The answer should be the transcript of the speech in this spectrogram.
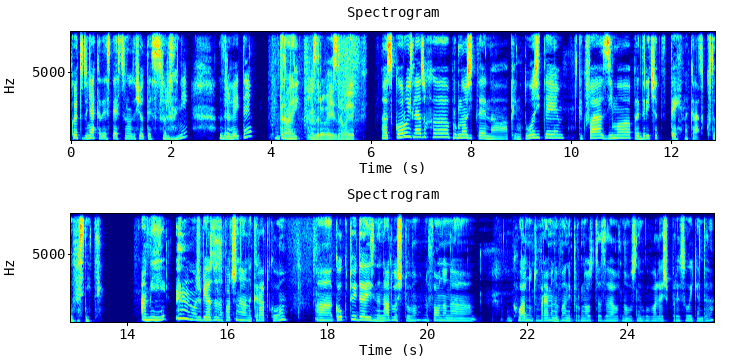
което до някъде е естествено, защото те са свързани. Здравейте! Здравей! Здравей, здравей! Скоро излязоха прогнозите на климатолозите. Каква зима предричат те, накратко да обясните? Ами, може би аз да започна накратко. А, колкото и да е изненадващо на фона на хладното време навън и прогнозата за отново снеговалеж през уикенда,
